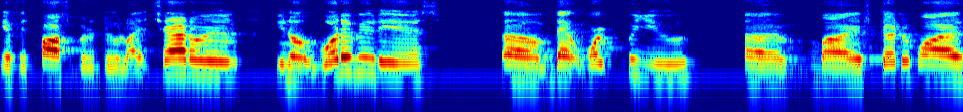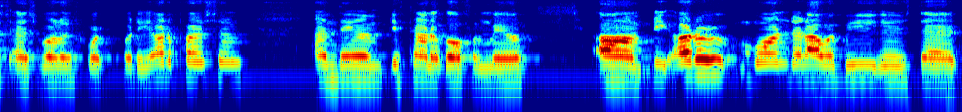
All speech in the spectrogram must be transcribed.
if it's possible to do like chattering you know whatever it is um, that works for you uh, by schedule wise as well as work for the other person, and then just kind of go from there. Um, the other one that I would be is that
